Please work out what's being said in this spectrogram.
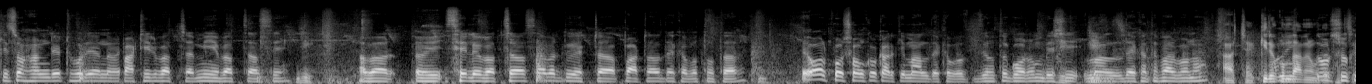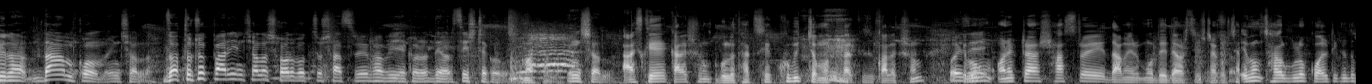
কিছু হান্ড্রেড হরিয়ানা পাটির বাচ্চা মেয়ে বাচ্চা আছে। জি। আবার ওই ছেলে বাচ্চা আছে আবার দু একটা পাটাও দেখাবো তোতার। এই অল্প সংখ্যক আর কি মাল দেখাবো যেহেতু গরম বেশি মাল দেখাতে পারব না। আচ্ছা কি রকম দামের মধ্যে দর্শকেরা দাম কম ইনশাল্লাহ। যতটুকু পারি ইনশাল্লাহ সর্বোচ্চ সাশ্রয়ী ভাবে ইয়ে করে দেওয়ার চেষ্টা করব ইনশাল্লাহ। আজকে কালেকশনগুলো থাকছে খুবই চমৎকার কিছু কালেকশন এবং অনেকটা সাশ্রয় দামের মধ্যে দেওয়ার চেষ্টা করছে। এবং ছাগলগুলোর কোয়ালিটি কিন্তু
